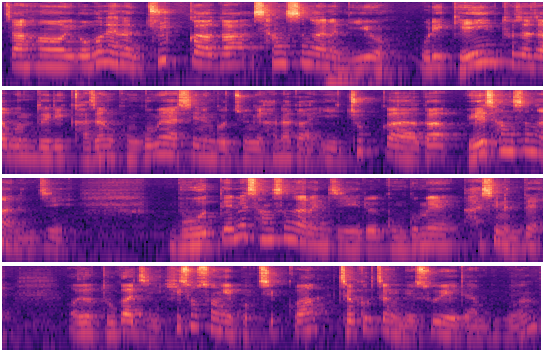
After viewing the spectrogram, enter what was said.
자 어, 이번에는 주가가 상승하는 이유. 우리 개인 투자자분들이 가장 궁금해 하시는 것 중에 하나가 이 주가가 왜 상승하는지 무엇 때문에 상승하는지를 궁금해 하시는데 어, 이두 가지 희소성의 법칙과 적극적 매수에 대한 부분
